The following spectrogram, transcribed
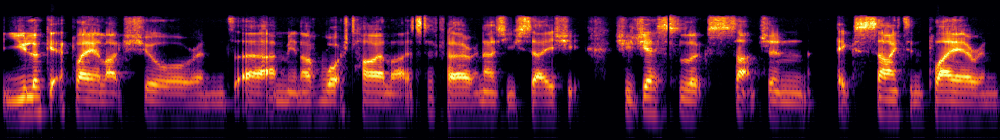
You look at a player like Shaw, and uh, I mean I've watched highlights of her, and as you say, she she just looks such an exciting player. And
